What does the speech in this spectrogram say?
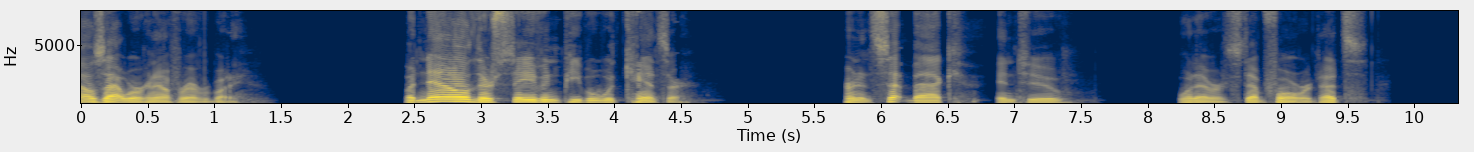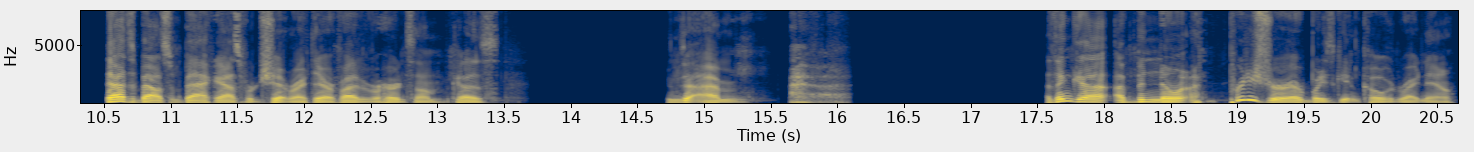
How's that working out for everybody? But now they're saving people with cancer, turning setback into whatever, step forward. That's that's about some back assward shit right there, if I've ever heard some. Because I'm, I think uh, I've been knowing. I'm pretty sure everybody's getting COVID right now.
